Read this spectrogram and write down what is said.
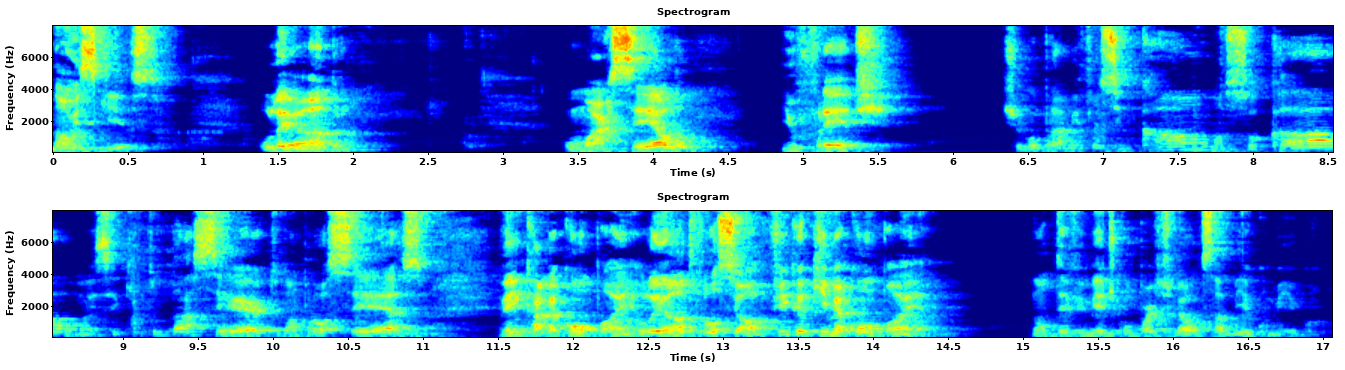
Não esqueço. O Leandro, o Marcelo e o Fred. Chegou pra mim e falou assim: calma, só calma, isso aqui tudo dá certo, dá um processo. Vem cá, me acompanha. O Leandro falou assim: ó, fica aqui, me acompanha. Não teve medo de compartilhar o que sabia comigo.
